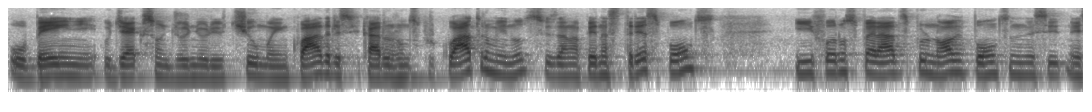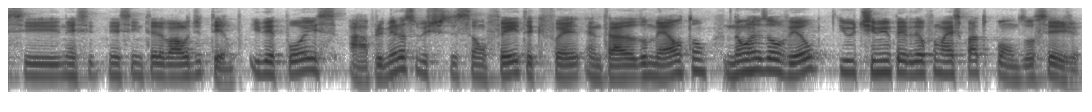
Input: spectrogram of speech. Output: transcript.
o Bain, o Jackson Jr. e o Tillman em quadra, eles ficaram juntos por quatro minutos, fizeram apenas três pontos e foram superados por nove pontos nesse, nesse, nesse, nesse intervalo de tempo. E depois, a primeira substituição feita, que foi a entrada do Melton, não resolveu e o time perdeu por mais quatro pontos. Ou seja,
